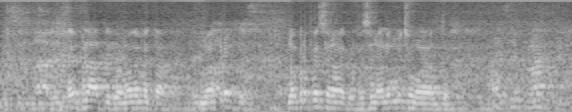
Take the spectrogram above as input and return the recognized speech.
Profesional, Es plástico, no de metal. No es, pro- no es profesional, el profesional es mucho más alto. Ah, ese es plástico.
